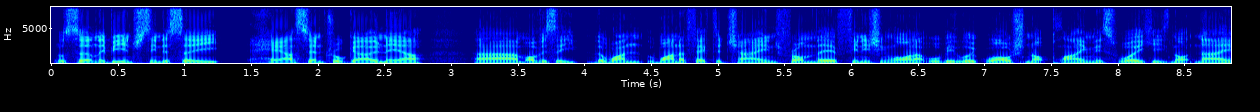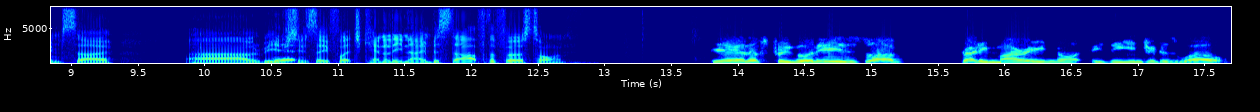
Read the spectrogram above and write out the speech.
it'll certainly be interesting to see how Central go now. Um, obviously, the one one affected change from their finishing lineup will be Luke Walsh not playing this week. He's not named, so um, it'll be Yeah. interesting to see Fletch Kennedy named to start for the first time. Yeah, that's pretty good. Is uh, Brady Murray not? Is he injured as well?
